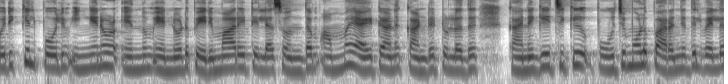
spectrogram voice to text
ഒരിക്കൽ പോലും ഇങ്ങനെ എന്നും എന്നോട് പെരുമാറിയിട്ടില്ല. സ്വന്തം അമ്മയായിട്ടാണ് കണ്ടിട്ടുള്ളത്. കനകേച്ചിക്ക് പൂജമോൾ പറഞ്ഞതിൽ വല്ല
